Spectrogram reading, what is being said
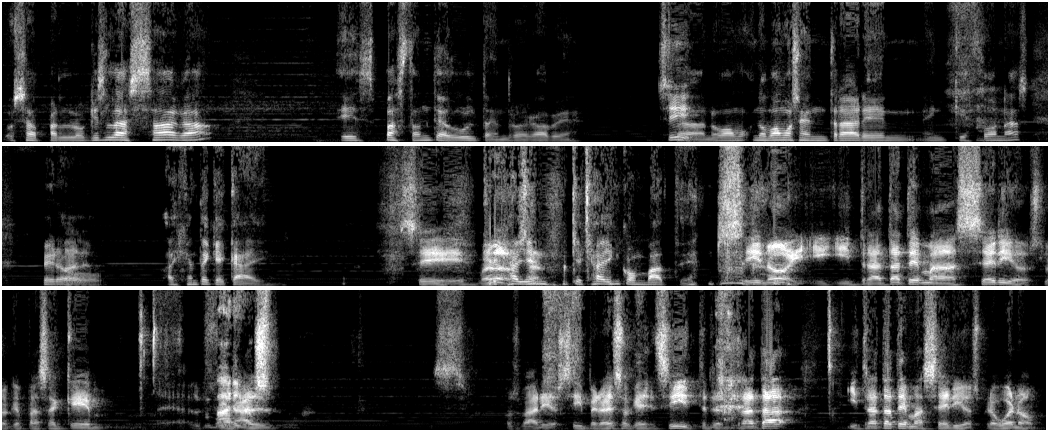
o sea, para lo que es la saga, es bastante adulta dentro de Gabe. Sí, O sea, no, vamos, no vamos a entrar en, en qué zonas, pero Vale. hay gente que cae. Sí. Bueno, que, cae o sea, en, que cae en combate. sí, no, y, y- trata temas serios. Lo que pasa que eh, al final... varios. Pues varios, sí, pero eso, que sí, tr- trata y trata temas serios, pero bueno,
